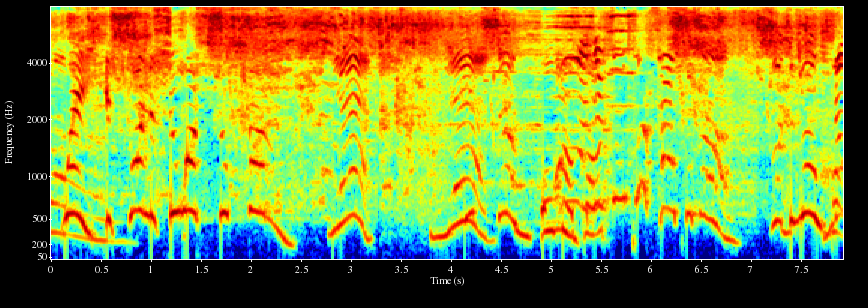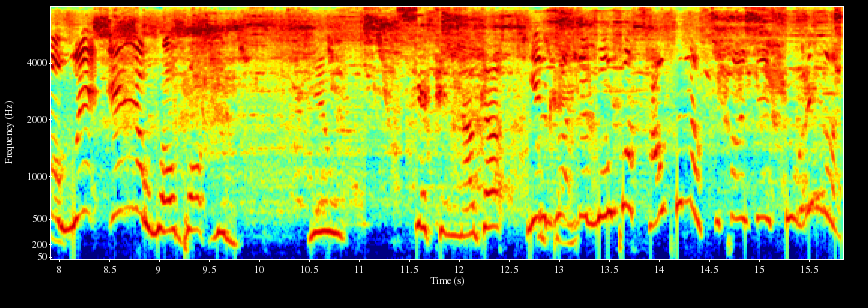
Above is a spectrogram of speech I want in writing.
guys. Wait, it's trying to sue us! Shoot them! Yeah, yeah. Oh my oh, the god! robot's helping us. What the robot? No, we're in the robot. You, You chicken nugget! yeah, but the robot's helping us because they're shooting them.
